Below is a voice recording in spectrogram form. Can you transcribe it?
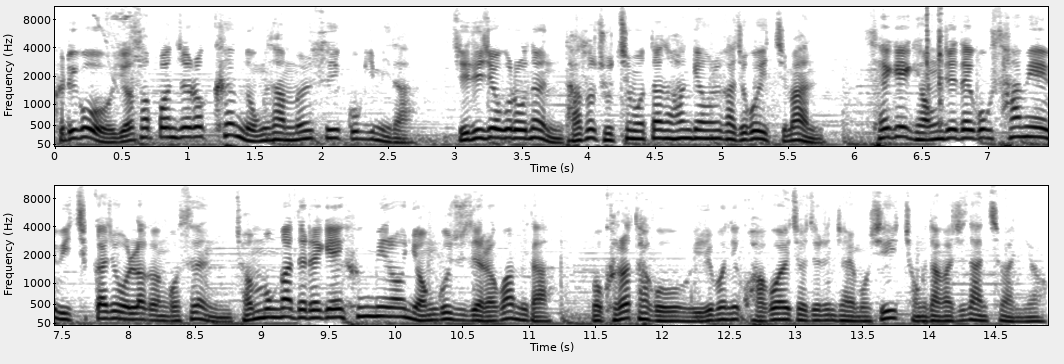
그리고 여섯 번째로 큰 농산물 수입국입니다. 지리적으로는 다소 좋지 못한 환경을 가지고 있지만 세계 경제대국 3위의 위치까지 올라간 것은 전문가들에게 흥미로운 연구 주제라고 합니다. 뭐 그렇다고 일본이 과거에 저지른 잘못이 정당하진 않지만요.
